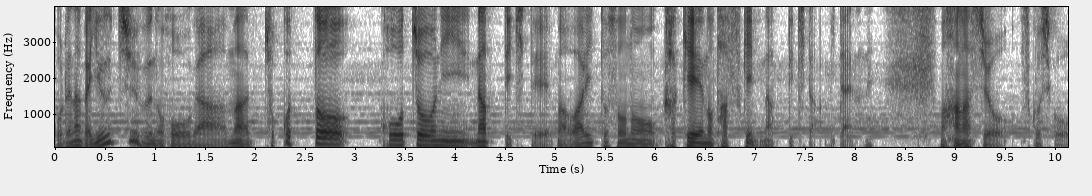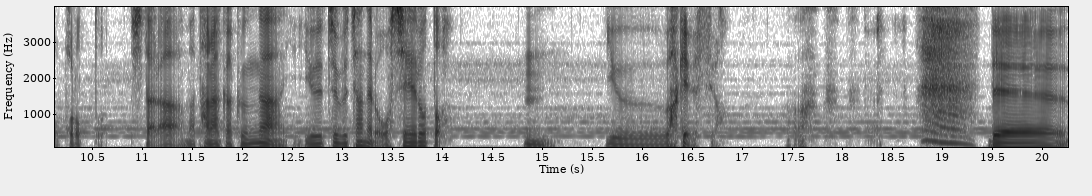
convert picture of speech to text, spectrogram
俺なんか YouTube の方が、まあ、ちょこっと、好調になってきて、まあ、割とその家計の助けになってきたみたいなね、まあ、話を少しこうポロッとしたら、まあ、田中くんが YouTube チャンネル教えろと、うん、いうわけですよ。で、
